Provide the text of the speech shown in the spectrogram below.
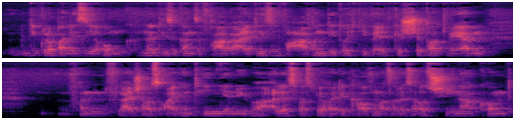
die Globalisierung, ne, diese ganze Frage, all diese Waren, die durch die Welt geschippert werden, von Fleisch aus Argentinien über alles, was wir heute kaufen, was alles aus China kommt.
